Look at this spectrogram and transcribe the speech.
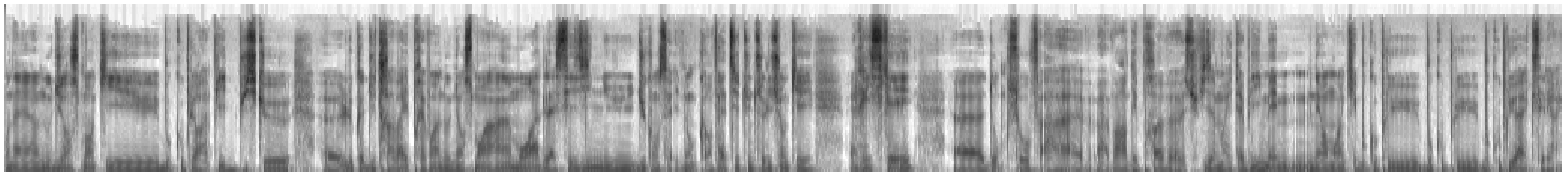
on a un audiencement qui est beaucoup plus rapide puisque le Code du travail prévoit un audiencement à un mois de la saisine du, Conseil. Donc en fait, c'est une solution qui est risquée, donc sauf à, avoir des preuves suffisamment établies, mais néanmoins qui est beaucoup plus, beaucoup plus, beaucoup plus accélérée.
